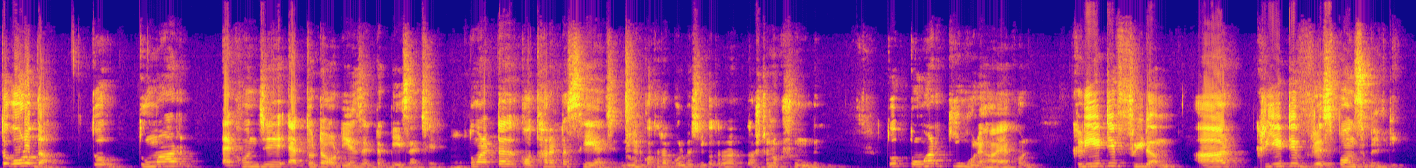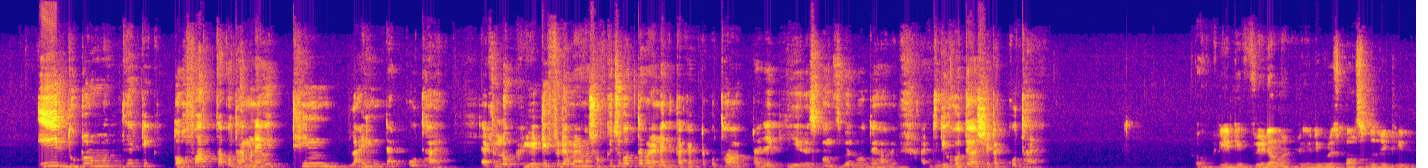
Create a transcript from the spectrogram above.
তো গৌরব দা তো তোমার এখন যে এতটা অডিয়েন্স একটা বেস আছে তোমার একটা কথার একটা সে আছে। তুমি কথাটা বলবে সেই কথাটা দশটা লোক শুনবে। তো তোমার কি মনে হয় এখন ক্রিয়েটিভ ফ্রিডম আর ক্রিয়েটিভ রেসপন্সিবিলিটি এই দুটোর মধ্যে ঠিক তফাৎটা কোথায়? মানে ওই থিন লাইনটা কোথায়? একটা লোক ক্রিয়েটিভ ফ্রিডমের সব কিছু করতে পারে নাকি তাকে একটা কোথাও একটা যে কি রেসপন্সিবল হতে হবে? আর যদি হতে হয় সেটা কোথায়? ক্রিয়েটিভ ফ্রিডম আর ক্রিয়েটিভ রেসপন্সিবিলিটির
